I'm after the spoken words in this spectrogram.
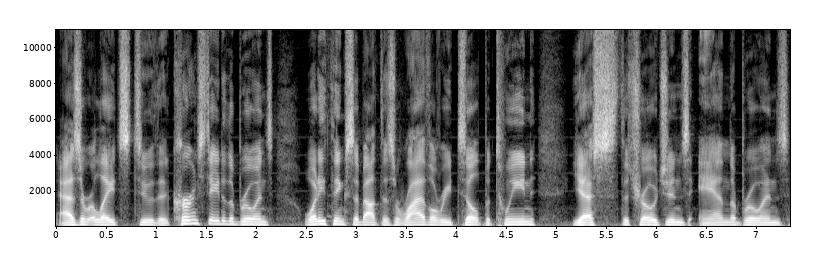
as it relates to the current state of the Bruins, what he thinks about this rivalry tilt between, yes, the Trojans and the Bruins,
